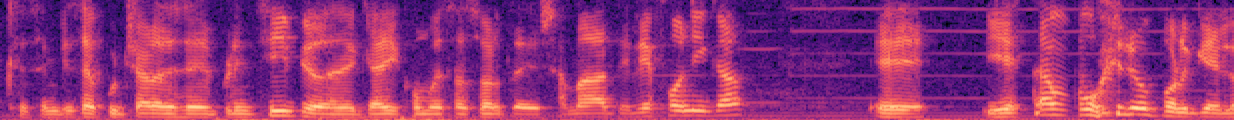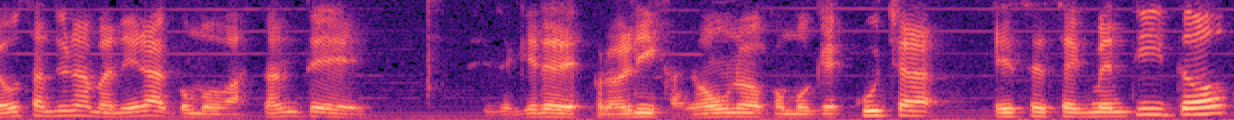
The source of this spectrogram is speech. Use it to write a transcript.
que se empieza a escuchar desde el principio, desde que hay como esa suerte de llamada telefónica, Eh, y está bueno porque lo usan de una manera como bastante, si se quiere, desprolija, ¿no? Uno como que escucha ese segmentito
